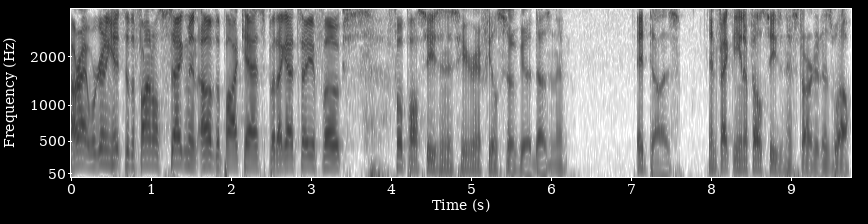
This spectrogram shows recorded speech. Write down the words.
All right, we're going to get to the final segment of the podcast, but I got to tell you, folks, football season is here and it feels so good, doesn't it? It does. In fact, the NFL season has started as well.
